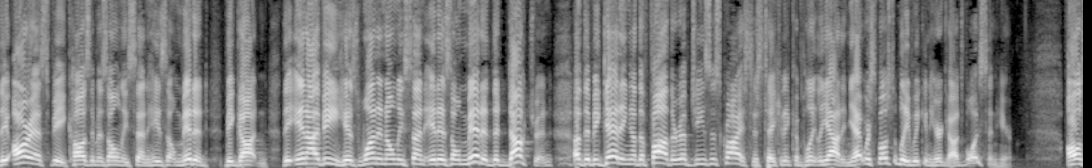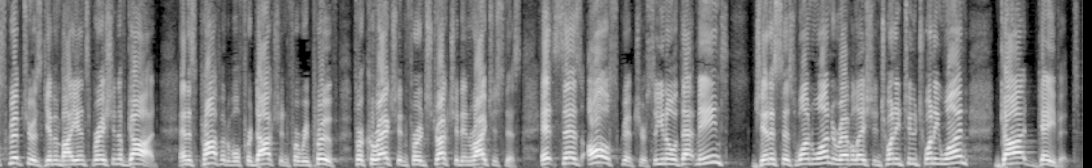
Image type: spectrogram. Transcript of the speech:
The RSV calls him his only son. He's omitted begotten. The NIV, his one and only son. It is omitted the doctrine of the begetting of the Father of Jesus Christ. It's taken it completely out. And yet we're supposed to believe we can hear God's voice in here. All scripture is given by inspiration of God and is profitable for doctrine, for reproof, for correction, for instruction in righteousness. It says all scripture. So you know what that means? Genesis 1 1 to Revelation 22 21, God gave it.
